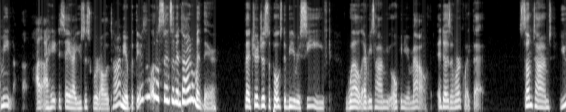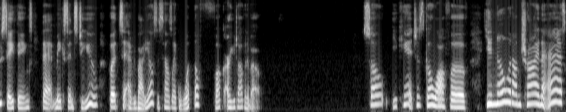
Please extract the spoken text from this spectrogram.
mean, I, I hate to say it, I use this word all the time here, but there's a little sense of entitlement there that you're just supposed to be received well every time you open your mouth. It doesn't work like that. Sometimes you say things that make sense to you, but to everybody else, it sounds like, what the fuck are you talking about? So you can't just go off of, you know what I'm trying to ask.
